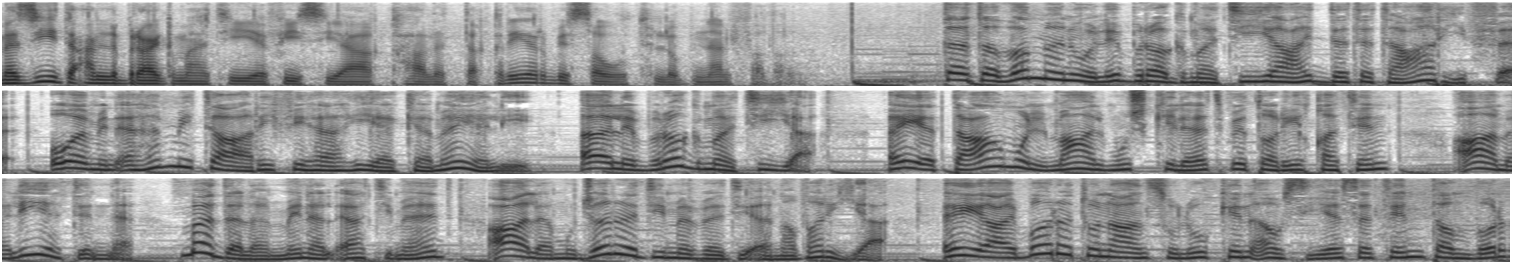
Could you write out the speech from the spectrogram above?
مزيد عن البراغماتية في سياق هذا التقرير بصوت لبنى الفضل. تتضمن البراغماتية عدة تعاريف ومن أهم تعريفها هي كما يلي: البراغماتية أي التعامل مع المشكلات بطريقة عملية بدلا من الاعتماد على مجرد مبادئ نظرية. هي عبارة عن سلوك أو سياسة تنظر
